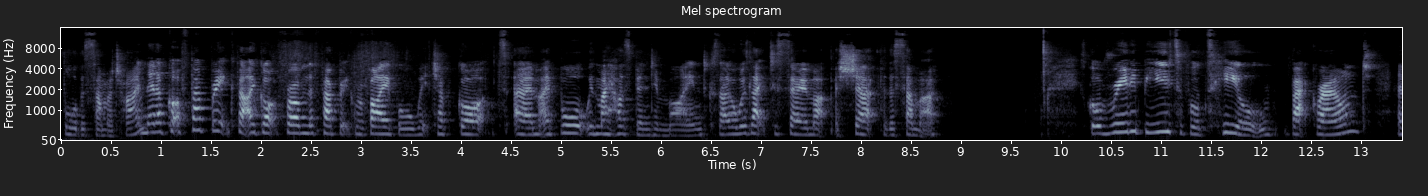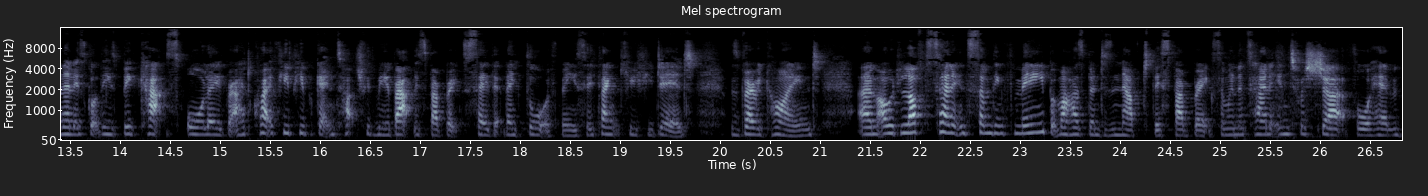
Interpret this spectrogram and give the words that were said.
for the summertime. And then I've got a fabric that I got from the Fabric Revival, which I've got, um, I bought with my husband in mind because I always like to sew him up a shirt for the summer. It's got a really beautiful teal background and then it's got these big cats all over it. I had quite a few people get in touch with me about this fabric to say that they thought of me, so thank you if you did. It was very kind. Um, I would love to turn it into something for me, but my husband has nabbed this fabric, so I'm going to turn it into a shirt for him.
